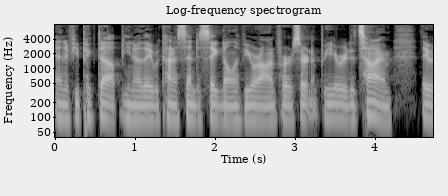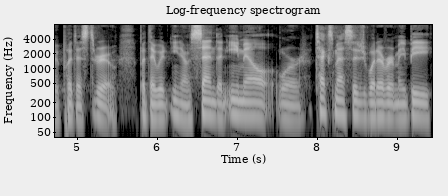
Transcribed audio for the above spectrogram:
And if you picked up, you know, they would kind of send a signal if you were on for a certain period of time, they would put this through. But they would, you know, send an email or text message, whatever it may be.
